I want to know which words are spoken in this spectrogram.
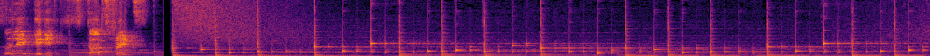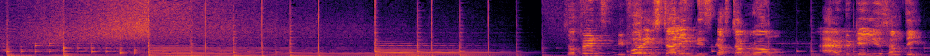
So let's get it starts friends. So friends, before installing this custom ROM, I have to tell you something.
